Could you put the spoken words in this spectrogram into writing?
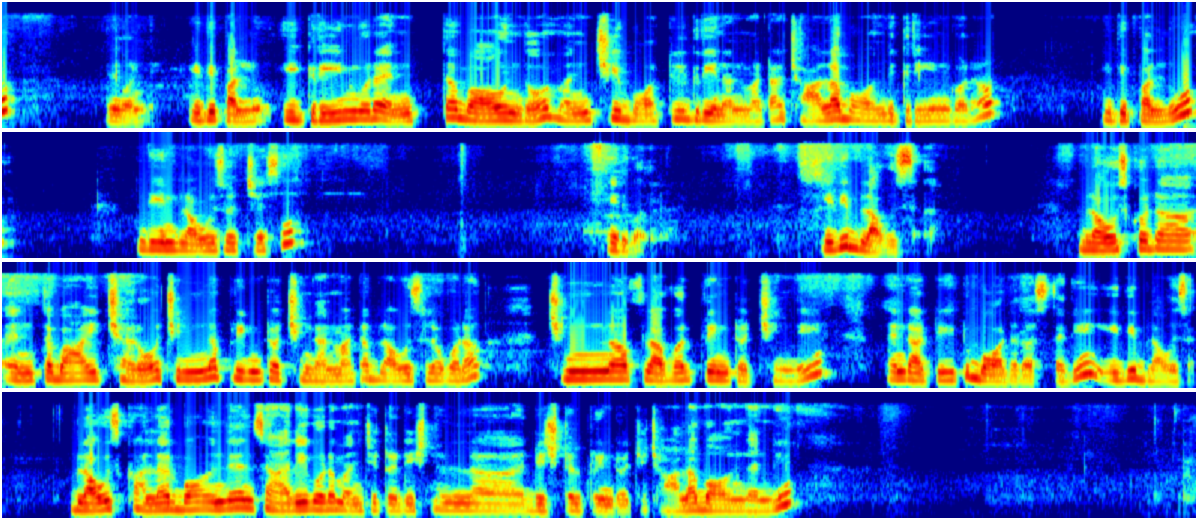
ఇదిగోండి ఇది పళ్ళు. ఈ గ్రీన్ కూడా ఎంత బాగుందో మంచి బాటిల్ గ్రీన్ అనమాట చాలా బాగుంది గ్రీన్ కూడా. ఇది పళ్ళు. దీని బ్లౌజ్ వచ్చేసి ఇదిగోండి. ఇది బ్లౌజ్ బ్లౌజ్ కూడా ఎంత బాగా ఇచ్చారో చిన్న ప్రింట్ వచ్చింది అనమాట బ్లౌజ్లో కూడా చిన్న ఫ్లవర్ ప్రింట్ వచ్చింది. అండ్ అటు ఇటు బార్డర్ వస్తుంది. ఇది బ్లౌజ్. బ్లౌజ్ కలర్ బాగుంది. అండ్ శారీ కూడా మంచి ట్రెడిషనల్ డిజిటల్ ప్రింట్ వచ్చి చాలా బాగుందండి.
